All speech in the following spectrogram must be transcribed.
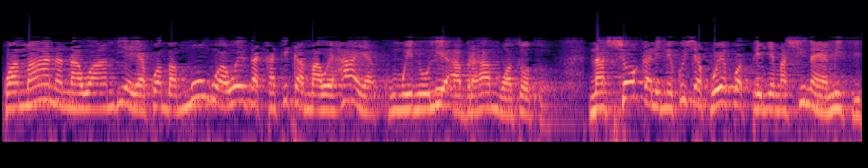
Kwa maana nawaambia ya kwamba mungu aweza katika mawe haya kumwinulia abrahamu watoto. Na shoka limekwisha kuwekwa penye mashina ya miti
